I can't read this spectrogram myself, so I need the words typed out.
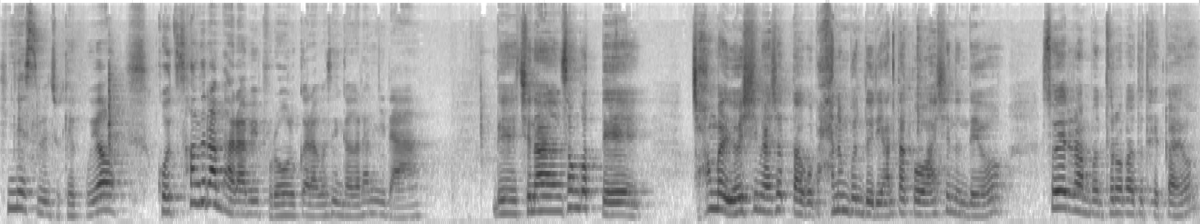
힘냈으면 좋겠고요. 곧 서늘한 바람이 불어올 거라고 생각을 합니다. 네, 지난 선거 때 정말 열심히 하셨다고 많은 분들이 안타까워 하시는데요. 소회를 한번 들어봐도 될까요?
